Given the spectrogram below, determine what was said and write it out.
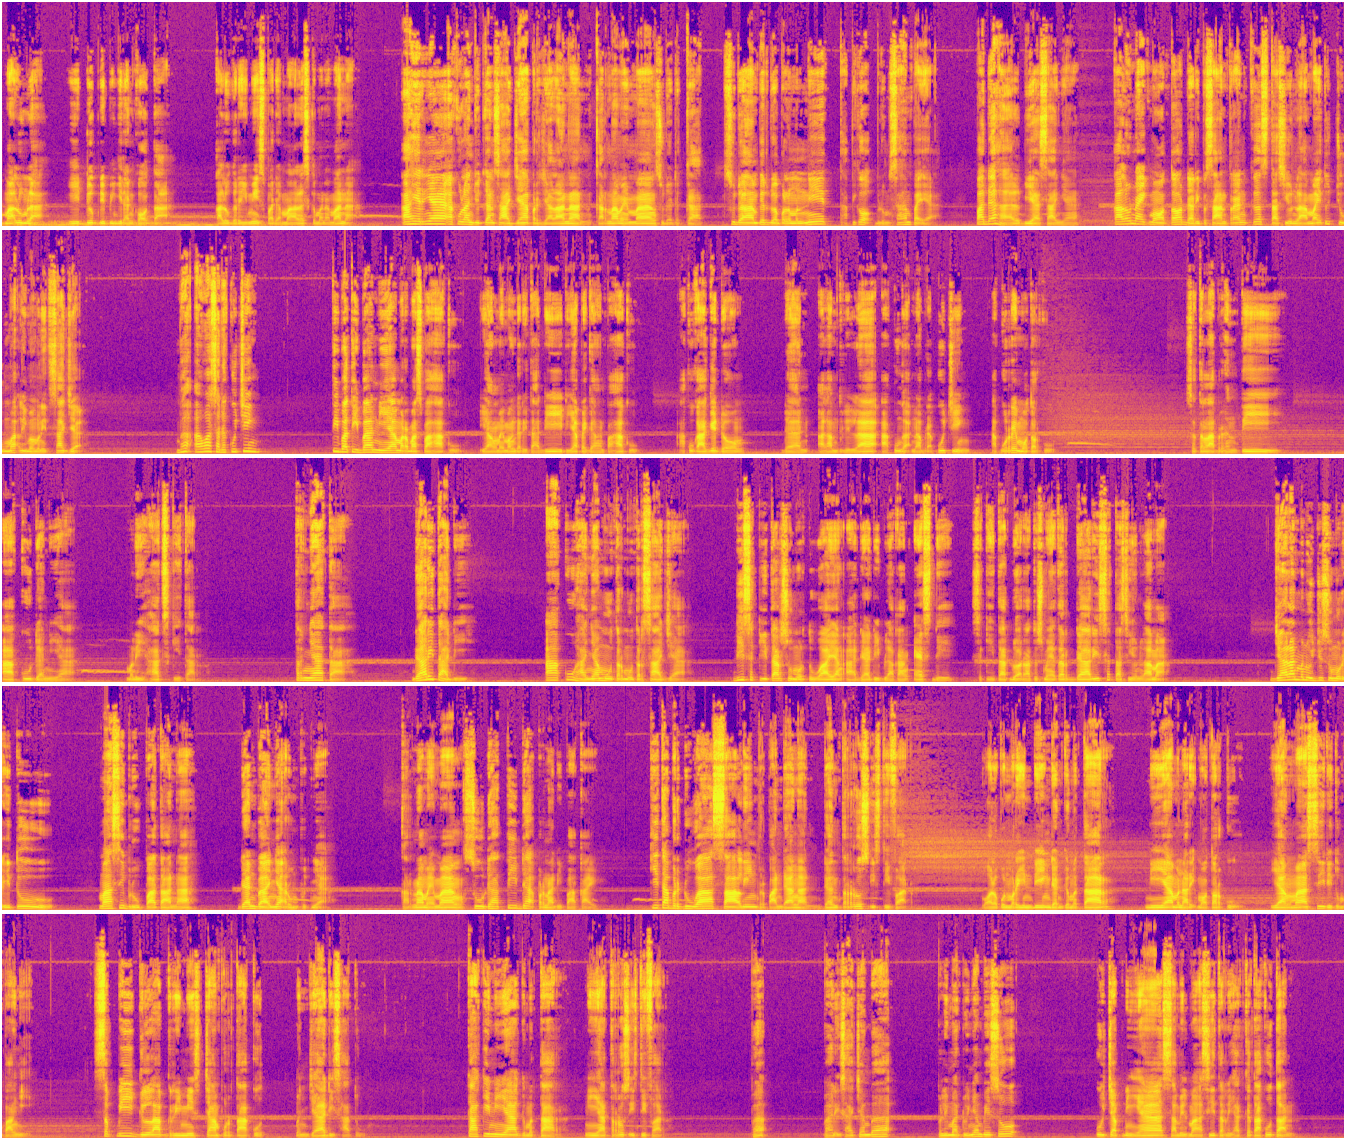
Maklumlah, hidup di pinggiran kota. Kalau gerimis pada males ke mana-mana. Akhirnya aku lanjutkan saja perjalanan Karena memang sudah dekat. Sudah hampir 20 menit Tapi kok belum sampai ya? Padahal biasanya Kalau naik motor dari pesantren ke stasiun lama itu cuma 5 menit saja. Mbak awas ada kucing. Tiba-tiba Nia meremas pahaku Yang memang dari tadi dia pegangan pahaku. Aku kaget dong Dan Alhamdulillah aku nggak nabrak kucing Aku rem motorku. Setelah berhenti Aku dan Nia Melihat sekitar. Ternyata Dari tadi Aku hanya muter-muter saja Di sekitar sumur tua yang ada di belakang SD sekitar 200 meter dari stasiun lama. Jalan menuju sumur itu masih berupa tanah dan banyak rumputnya, karena memang sudah tidak pernah dipakai. Kita berdua saling berpandangan dan terus istighfar. Walaupun merinding dan gemetar, Nia menarik motorku yang masih ditumpangi. Sepi gelap gerimis campur takut menjadi satu. Kaki Nia gemetar. Nia terus istighfar. "Mbak, balik saja, Mbak. Beli madunya besok." Ucap Nia sambil masih terlihat ketakutan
